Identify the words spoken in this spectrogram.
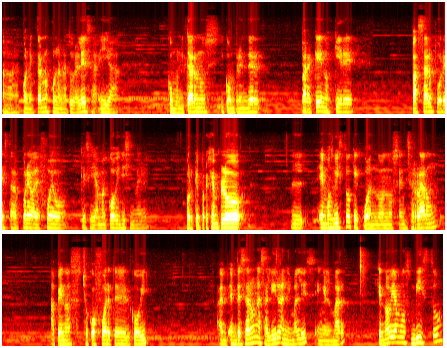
a conectarnos con la naturaleza y a comunicarnos y comprender para qué nos quiere pasar por esta prueba de fuego que se llama COVID-19. Porque, por ejemplo, hemos visto que cuando nos encerraron, apenas chocó fuerte el COVID, Em, empezaron a salir animales en el mar que no habíamos visto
